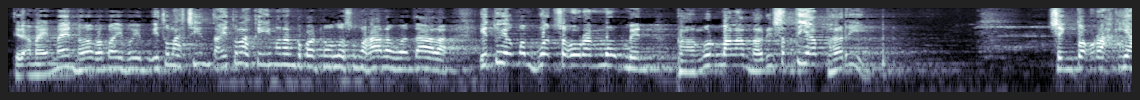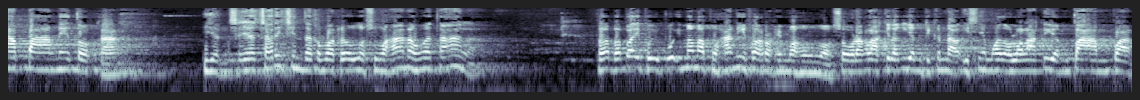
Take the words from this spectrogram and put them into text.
Tidak main-main Bapak Ibu-ibu. Itulah cinta, itulah keimanan kepada Allah Subhanahu wa taala. Itu yang membuat seorang mukmin bangun malam hari setiap hari. Sing tok rakyapane to Kang. Yang saya cari cinta kepada Allah Subhanahu wa taala. Bapak ibu-ibu Imam Abu Hanifah rahimahullah Seorang laki-laki yang dikenal Isinya mengatakan laki yang tampan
